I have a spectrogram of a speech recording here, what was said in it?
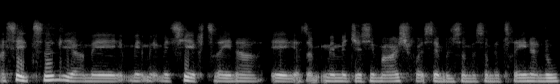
har set tidligere med, med, med, med cheftrænere, øh, altså med, med Jesse Marsh for eksempel, som, som er træner nu,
